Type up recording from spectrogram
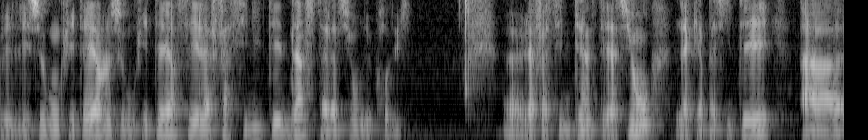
les seconds critères, le second critère, c'est la facilité d'installation du produit. Euh, la facilité d'installation, la capacité à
